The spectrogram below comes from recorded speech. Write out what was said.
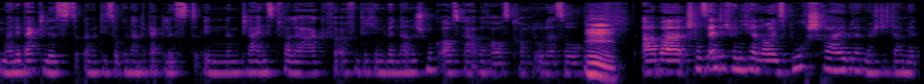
meine Backlist, äh, die sogenannte Backlist, in einem Kleinstverlag veröffentlichen, wenn da eine Schmuckausgabe rauskommt oder so. Mm. Aber schlussendlich, wenn ich ein neues Buch schreibe, dann möchte ich damit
